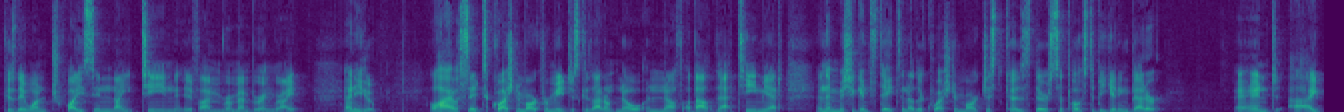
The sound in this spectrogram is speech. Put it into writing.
because they won twice in 19, if I'm remembering right. Anywho, Ohio State's a question mark for me just because I don't know enough about that team yet. And then Michigan State's another question mark just because they're supposed to be getting better. And I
